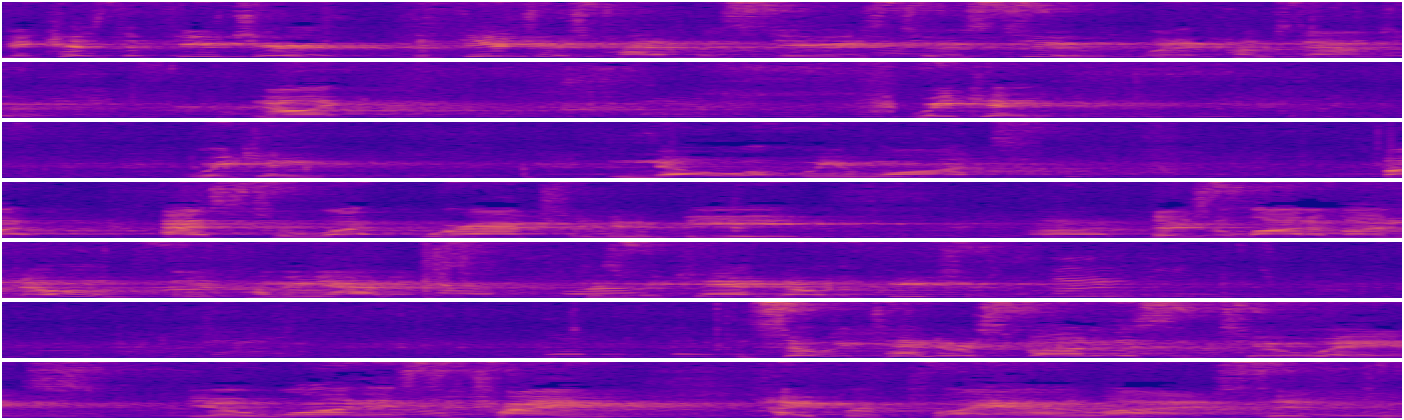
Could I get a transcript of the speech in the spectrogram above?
Because the future, the future is kind of mysterious to us too when it comes down to it. You know, like we can we can know what we want, but as to what we're actually going to be, uh, there's a lot of unknowns that are coming at us because we can't know the future. And so we tend to respond to this in two ways. You know, one is to try and hyper plan our lives, to, to,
